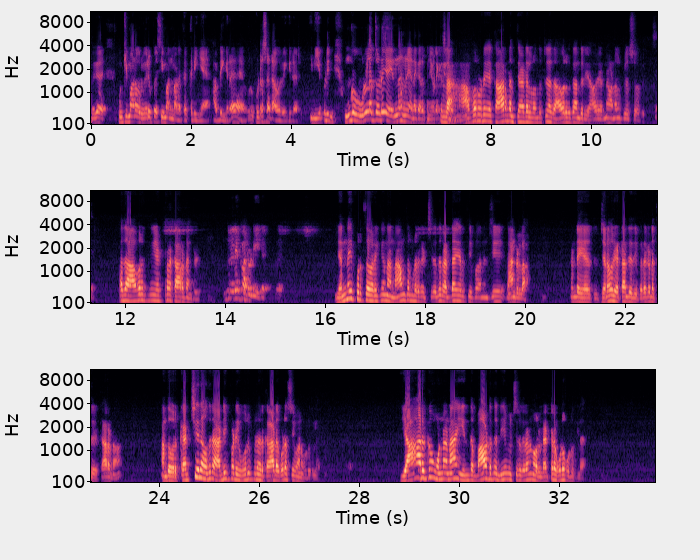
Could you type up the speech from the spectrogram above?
மிக முக்கியமான ஒரு வெறுப்பை சீமான் மேல கக்குறீங்க அப்படிங்கிற ஒரு குற்றச்சாட்டை அவர் வைக்கிறாரு இது எப்படி உங்க உள்ளத்தோட என்னன்னு எனக்கு அதை கொஞ்சம் இல்லை. அவருடைய காரண தேடல் வந்துட்டு அது அவருக்கு தான் தெரியும் அவர் என்ன வேணாலும் பேசுவார். அது அவருக்கு எற்ற காரணங்கள். என்னை பொறுத்த வரைக்கும் நான் நாம் தமிழர் கட்சியிலிருந்து ரெண்டாயிரத்தி பதினஞ்சு நாங்களா ரெண்டாயிரத்தி ஜனவரி எட்டாம் தேதி பிறகுனதுக்கு காரணம் அந்த ஒரு கட்சியில வந்துட்டு அடிப்படை உறுப்பினர் கார்டை கூட சீமான் கொடுக்கல. யாருக்கும் ஒன்றுனா இந்த மாவட்டத்தை நியமிச்சிருக்கிறேன்னு ஒரு லெட்டரை கூட கொடுக்கல.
